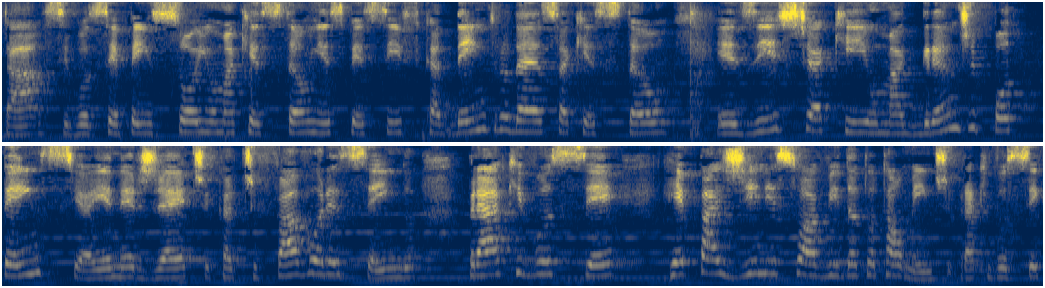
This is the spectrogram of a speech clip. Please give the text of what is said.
tá? Se você pensou em uma questão específica, dentro dessa questão existe aqui uma grande potência energética te favorecendo para que você repagine sua vida totalmente, para que você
